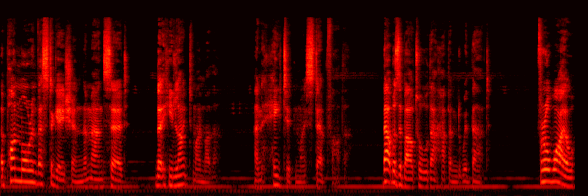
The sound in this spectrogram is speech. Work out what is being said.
Upon more investigation, the man said that he liked my mother and hated my stepfather. That was about all that happened with that. For a while,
